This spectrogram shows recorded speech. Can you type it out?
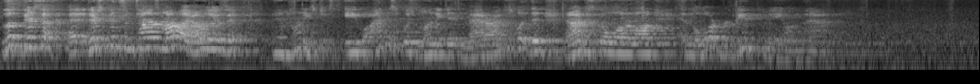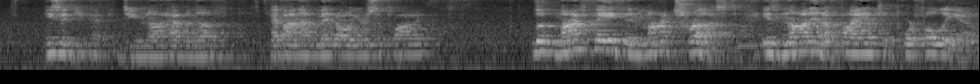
Look, there's a uh, there's been some times in my life I'm looking at, man, money's just evil. I just wish money didn't matter. I just wish, and I just go on and on. And the Lord rebuked me on that. He said, "Do you not have enough? Have I not met all your supply?" Look, my faith and my trust is not in a financial portfolio.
